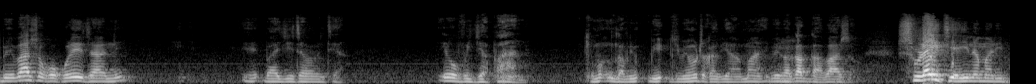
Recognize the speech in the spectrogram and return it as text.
be basooka okuleeta ni e, bagiyita batya of japan. Nga bi- bi- bimotoka byamaanyi bebagagga abaazo. Sulaiti yayina malibu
